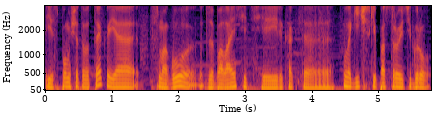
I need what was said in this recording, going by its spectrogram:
и с помощью этого тега я смогу забалансить или как-то логически построить игру.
